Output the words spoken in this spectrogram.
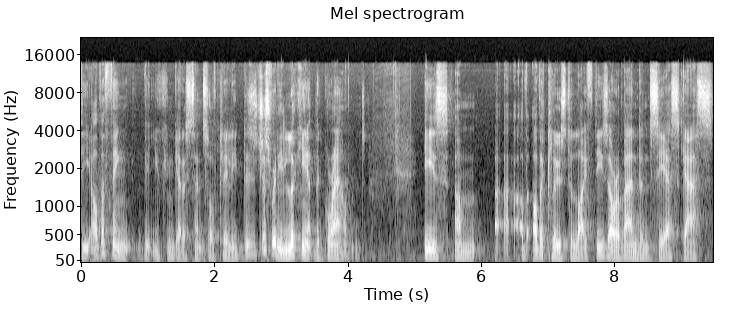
the other thing that you can get a sense of clearly, this is just really looking at the ground, is um, other clues to life. These are abandoned CS gas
